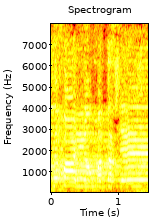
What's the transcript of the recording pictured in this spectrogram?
the This is the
